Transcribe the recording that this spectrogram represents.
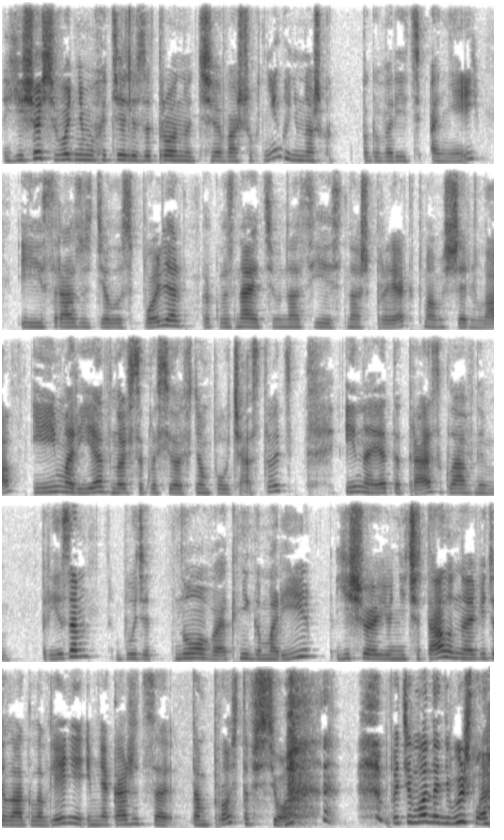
Еще сегодня мы хотели затронуть вашу книгу, немножко поговорить о ней. И сразу сделаю спойлер. Как вы знаете, у нас есть наш проект «Мама Sharing Love», и Мария вновь согласилась в нем поучаствовать. И на этот раз главным призом будет новая книга Марии. Еще ее не читала, но я видела оглавление, и мне кажется, там просто все. Почему она не вышла,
